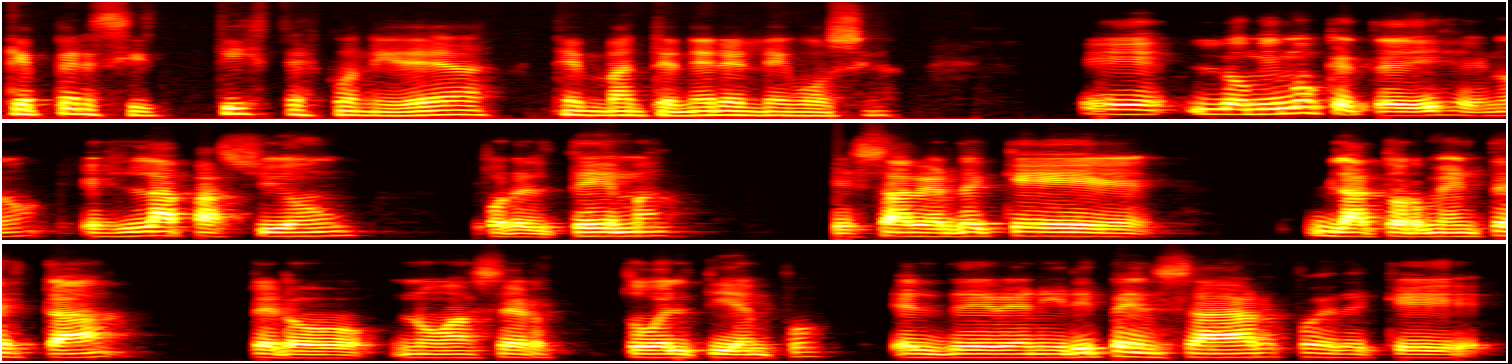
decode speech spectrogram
qué persististe con idea de mantener el negocio? Eh, lo mismo que te dije, ¿no? Es la pasión por el tema, es saber de que la tormenta está, pero no va a ser todo el tiempo. El de venir y pensar, pues, de que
